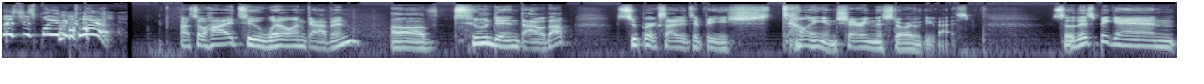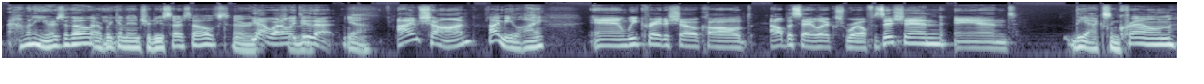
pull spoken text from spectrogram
Let's just play the clip. Uh, so hi to Will and Gavin of Tuned In Dialed Up. Super excited to be sh- telling and sharing this story with you guys. So this began how many years ago? Are we going to introduce ourselves? Or Yeah, why don't we should do that? Yeah. I'm Sean, I'm Eli. And we create a show called Alba Salix Royal Physician, and The Axe and Crown.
